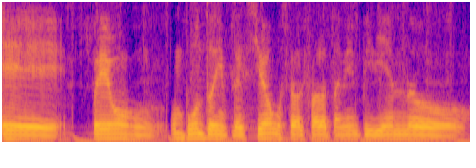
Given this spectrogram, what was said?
eh, fue un, punto de inflexión. Gustavo Alfaro también pidiendo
